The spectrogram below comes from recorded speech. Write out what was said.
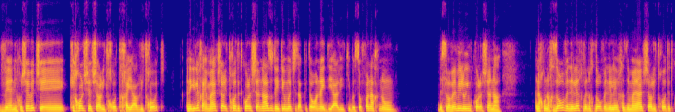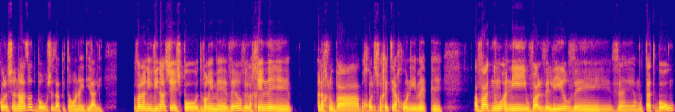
ואני חושבת שככל שאפשר לדחות, חייב לדחות. אני אגיד לך, אם היה אפשר לדחות את כל השנה הזאת, הייתי אומרת שזה הפתרון האידיאלי, כי בסוף אנחנו בסבבי מילואים כל השנה. אנחנו נחזור ונלך ונחזור ונלך, אז אם היה אפשר לדחות את כל השנה הזאת, ברור שזה הפתרון האידיאלי. אבל אני מבינה שיש פה דברים מעבר, ולכן אה, אנחנו בחודש וחצי האחרונים אה, עבדנו, אני, יובל וליר ו... ועמותת בואו,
